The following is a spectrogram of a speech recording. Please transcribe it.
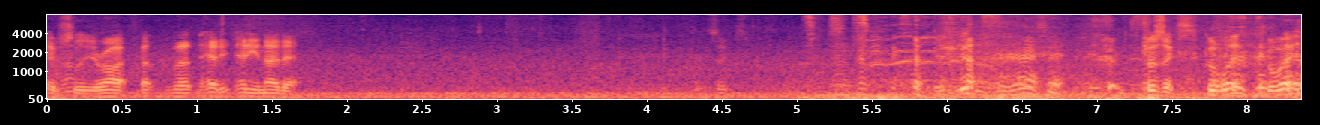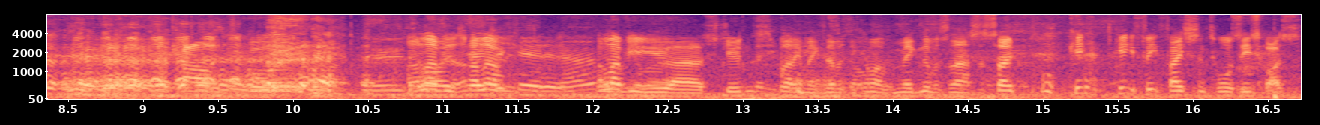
Absolutely right. But, but how, do, how do you know that? Physics. Good work. Good work. College. I love you. I love, I love you, uh, students. Bloody magnificent. Come up with magnificent answers. So keep, keep your feet facing towards these guys,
